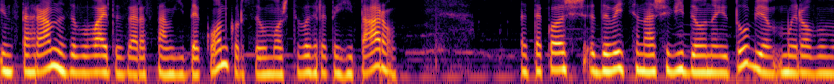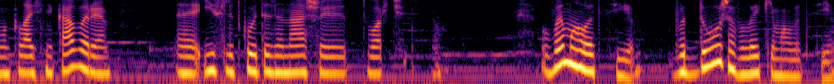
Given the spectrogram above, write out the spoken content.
Інстаграм. Не забувайте, зараз там йде конкурс, і ви можете виграти гітару. Також дивіться наше відео на Ютубі. Ми робимо класні кавери і слідкуйте за нашою творчістю. Ви молодці, ви дуже великі молодці.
